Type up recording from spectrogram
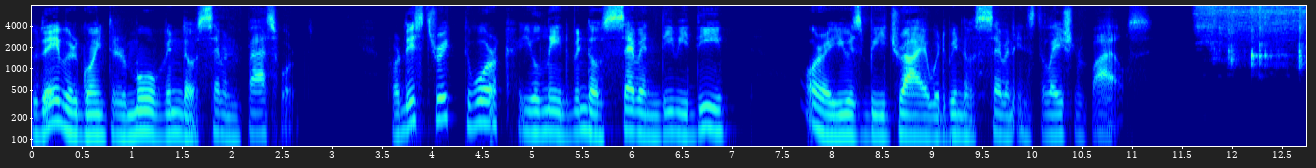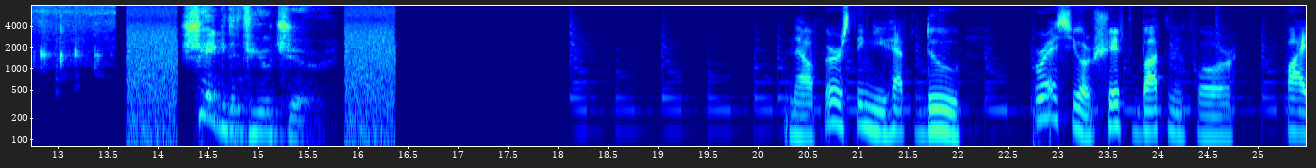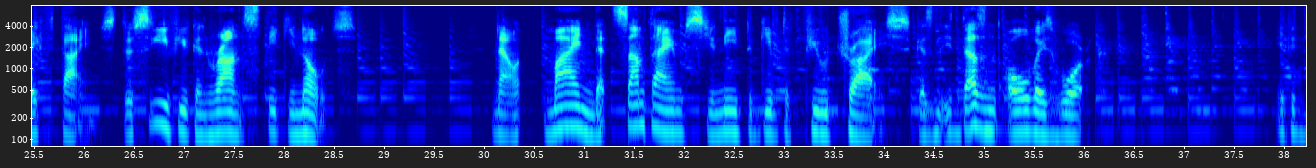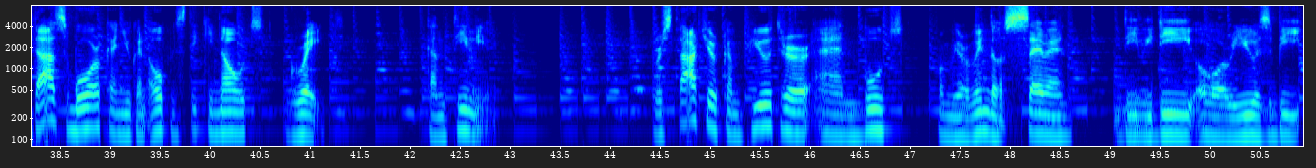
Today we're going to remove Windows 7 password. For this trick to work, you'll need Windows 7 DVD or a USB drive with Windows 7 installation files. Shake the future. Now first thing you have to do, press your shift button for 5 times to see if you can run sticky notes. Now, mind that sometimes you need to give it a few tries because it doesn't always work. If it does work and you can open sticky notes, great. Continue. Restart your computer and boot from your Windows 7 DVD or USB.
